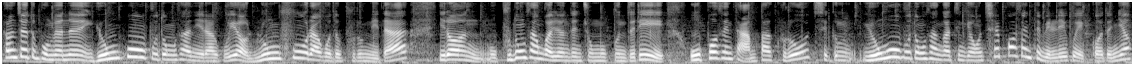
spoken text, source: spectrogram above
현재도 보면은 용호 부동산이라고요. 룽후라고도 부릅니다. 이런 뭐 부동산 관련된 종목군들이 5% 안팎으로 지금 용호 부동산 같은 경우 경우 7% 밀리고 있거든요.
